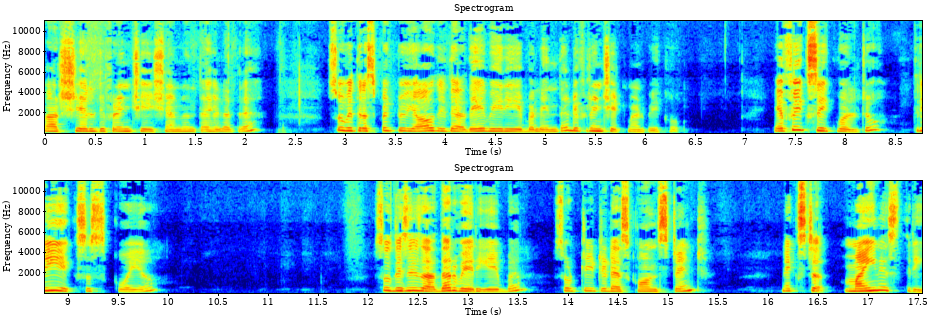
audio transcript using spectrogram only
ಪಾರ್ಷಿಯಲ್ ಡಿಫ್ರೆನ್ಷಿಯೇಷನ್ ಅಂತ ಹೇಳಿದ್ರೆ ಸೊ ವಿತ್ ರೆಸ್ಪೆಕ್ಟ್ ಟು ಯಾವುದಿದೆ ಅದೇ ವೇರಿಯೇಬಲಿಂದ ಡಿಫ್ರೆನ್ಷಿಯೇಟ್ ಮಾಡಬೇಕು ಎಫ್ ಎಕ್ಸ್ ಈಕ್ವಲ್ ಟು ತ್ರೀ ಎಕ್ಸ್ ಸ್ಕ್ವಯರ್ ಸೊ ದಿಸ್ ಈಸ್ ಅದರ್ ವೇರಿಯೇಬಲ್ ಸೊ ಟ್ರೀಟೆಡ್ ಆಸ್ ಕಾನ್ಸ್ಟೆಂಟ್ ನೆಕ್ಸ್ಟ್ ಮೈನಸ್ ತ್ರೀ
